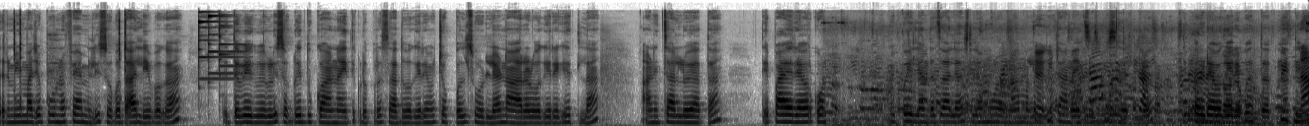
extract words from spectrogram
तर मी माझ्या पूर्ण फॅमिलीसोबत आले बघा. तिथं वेगवेगळे सगळे दुकान आहे तिकडं प्रसाद वगैरे मी चप्पल सोडल्या नारळ वगैरे घेतला आणि चाललो आहे आता. ते पायऱ्यावर कोण मी पहिल्यांदाच आले असल्यामुळं ना मला पीठ आणायचं विसरलं ते परड्या वगैरे भरतात ना.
